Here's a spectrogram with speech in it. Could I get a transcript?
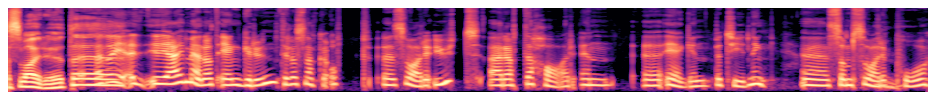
svaret ut eh, Altså, jeg, jeg mener at en grunn til å snakke opp eh, svaret ut, er at det har en eh, egen betydning. eh, som svaret på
